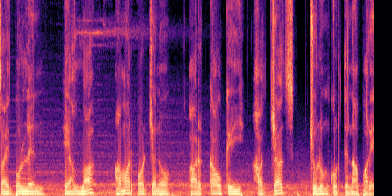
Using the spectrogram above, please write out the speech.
সাইদ বললেন, হে আল্লাহ, আমার পর যেন আর কাউকেই হাজ্জাজ জুলুম করতে না পারে।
